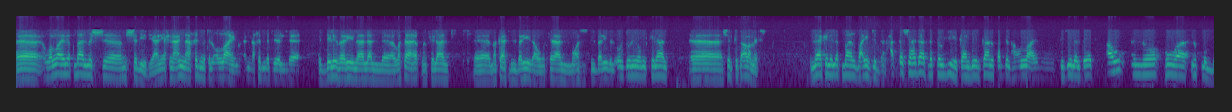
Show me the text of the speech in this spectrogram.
أه والله الإقبال مش مش شديد. يعني إحنا عندنا خدمة الأونلاين وعندنا خدمة الدليفري للوثائق من خلال آه، مكاتب البريد أو من خلال مؤسسة البريد الأردني ومن خلال آه، شركة أرامكس. لكن الإقبال ضعيف جدا. حتى الشهادات للتوجيه كان بإمكانه يقدمها أونلاين وتجي للبيت أو إنه هو يطلب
